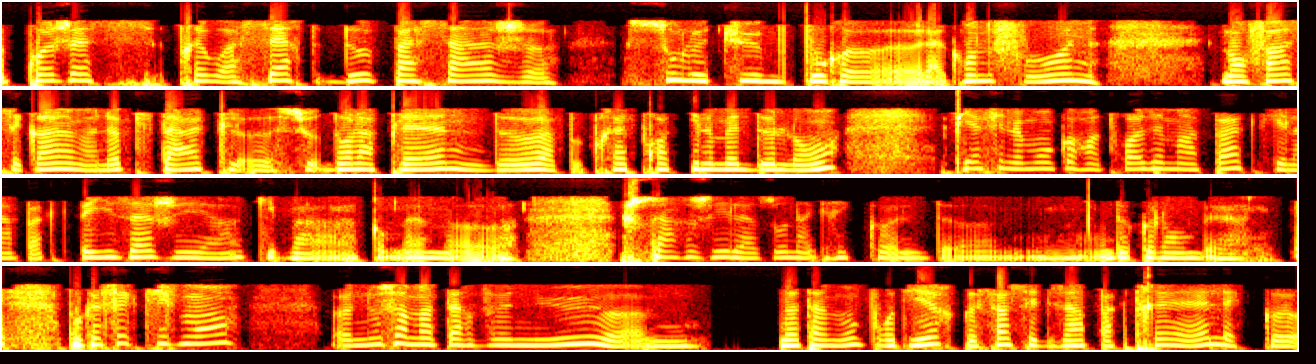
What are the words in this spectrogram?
Le projet prévoit certes deux passages sous le tube pour euh, la grande faune. Mais enfin, c'est quand même un obstacle euh, dans la plaine de à peu près 3 km de long. Puis il y a finalement encore un troisième impact qui est l'impact paysager, hein, qui va quand même euh, charger la zone agricole de, de. Donc effectivement, nous sommes intervenus notamment pour dire que ça, c'est des impacts réels et que,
